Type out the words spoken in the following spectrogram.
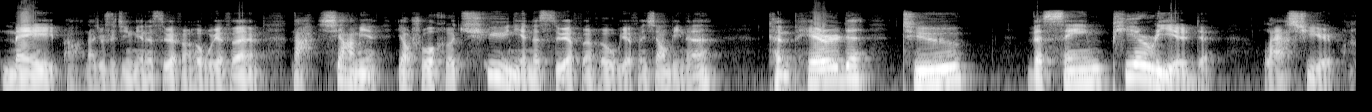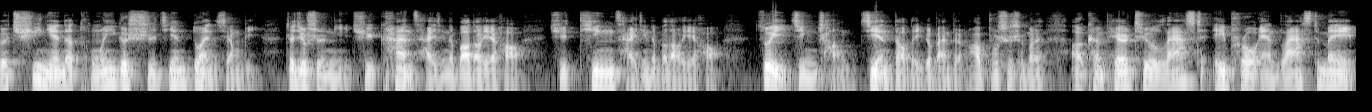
May 啊，那就是今年的四月份和五月份。那下面要说和去年的四月份和五月份相比呢？Compared to the same period。Last year 和去年的同一个时间段相比，这就是你去看财经的报道也好，去听财经的报道也好，最经常见到的一个版本，而不是什么呃，compared to last April and last May。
